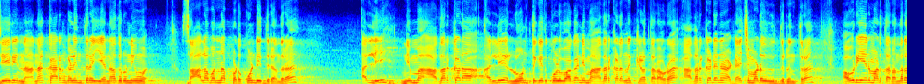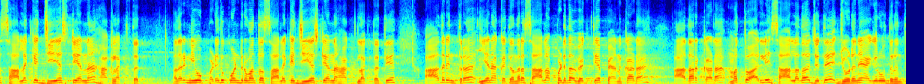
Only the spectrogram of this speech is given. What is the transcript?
ಸೇರಿ ನಾನಾ ಕಾರಣಗಳಿಂದ ಏನಾದರೂ ನೀವು ಸಾಲವನ್ನು ಪಡ್ಕೊಂಡಿದ್ರಿ ಅಂದ್ರೆ ಅಲ್ಲಿ ನಿಮ್ಮ ಆಧಾರ್ ಕಾರ್ಡ್ ಅಲ್ಲಿ ಲೋನ್ ತೆಗೆದುಕೊಳ್ಳುವಾಗ ನಿಮ್ಮ ಆಧಾರ್ ಕಾರ್ಡನ್ನು ಕೇಳ್ತಾರೆ ಅವ್ರು. ಆಧಾರ್ ಕಾರ್ಡನ್ನು ಅಟ್ಯಾಚ್ ಮಾಡೋದ್ರಿಂದ ಅವ್ರು ಏನು ಮಾಡ್ತಾರೆ ಅಂದ್ರೆ ಸಾಲಕ್ಕೆ ಜಿ ಎಸ್ ಟಿಯನ್ನು ಹಾಕ್ಲಾಗ್ತದೆ ಅಂದರೆ ನೀವು ಪಡೆದುಕೊಂಡಿರುವಂಥ ಸಾಲಕ್ಕೆ ಜಿ ಎಸ್ ಟಿಯನ್ನು ಹಾಕ್ಲಾಗ್ತೈತಿ. ಆದ್ರಿಂದ ಏನಾಗ್ತೈತೆ ಅಂದ್ರೆ ಸಾಲ ಪಡೆದ ವ್ಯಕ್ತಿಯ ಪ್ಯಾನ್ ಕಾರ್ಡ, ಆಧಾರ್ ಕಾರ್ಡ ಮತ್ತು ಅಲ್ಲಿ ಸಾಲದ ಜೊತೆ ಜೋಡಣೆ ಆಗಿರುವುದರಿಂದ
